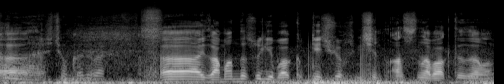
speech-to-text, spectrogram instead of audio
Çok anı var, çok anı var. Ay, zamanda su gibi akıp geçiyor için aslına baktığın zaman.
